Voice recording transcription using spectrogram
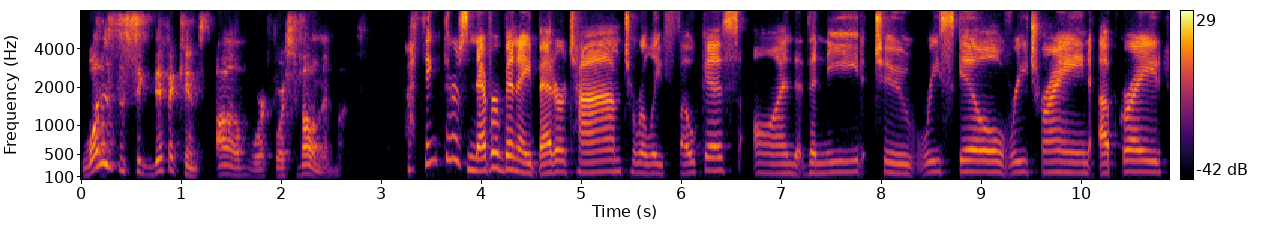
What is the significance of Workforce Development Month? I think there's never been a better time to really focus on the need to reskill, retrain, upgrade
